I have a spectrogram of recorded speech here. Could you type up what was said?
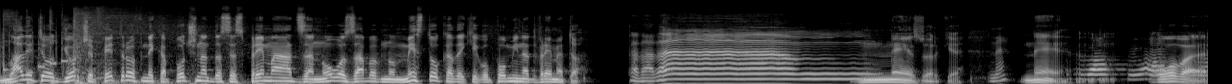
Младите од Ѓорче Петров нека почнат да се спремаат за ново забавно место каде ќе го поминат времето. Та-да-дам. Не, Зорке. Не? Не. Ова е.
